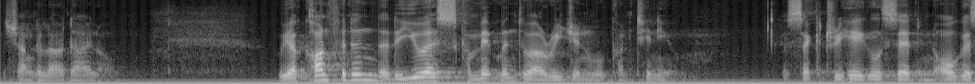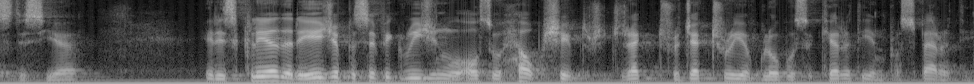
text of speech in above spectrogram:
the Shangri-La dialogue. We are confident that the U.S. commitment to our region will continue. As Secretary Hagel said in August this year, it is clear that the Asia Pacific region will also help shape the traje trajectory of global security and prosperity.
